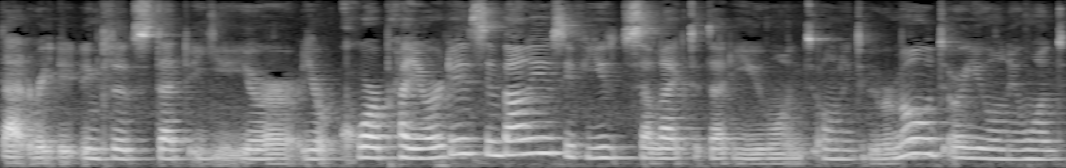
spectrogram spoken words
that re- includes that your your core priorities and values. If you select that you want only to be remote or you only want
